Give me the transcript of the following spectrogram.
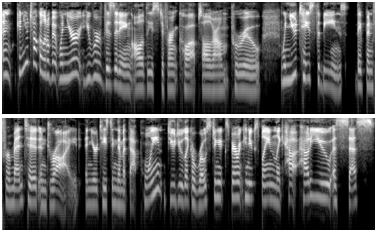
And can you talk a little bit when you're you were visiting all of these different co-ops all around Peru, when you taste the beans, they've been fermented and dried and you're tasting them at that point, do you do like a roasting experiment? Can you explain like how how do you assess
